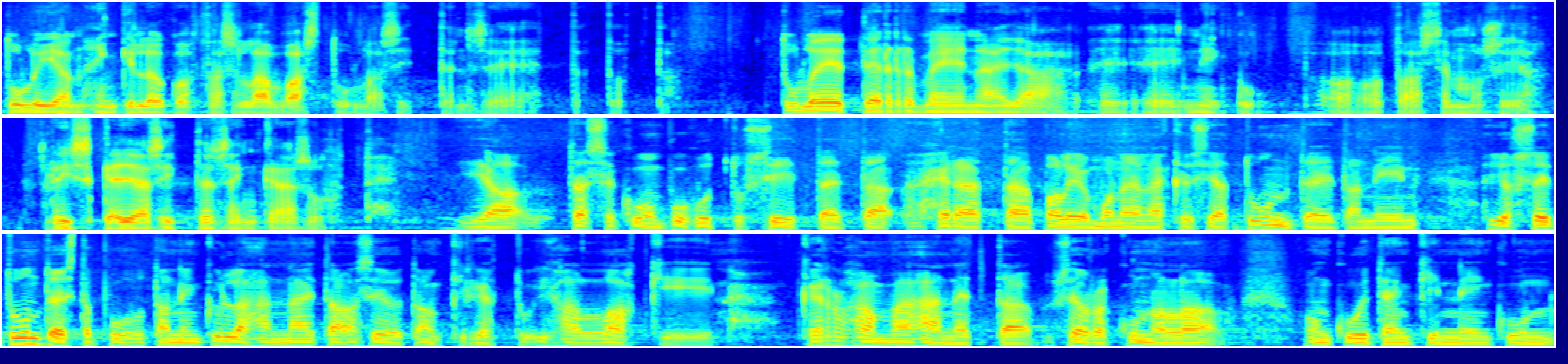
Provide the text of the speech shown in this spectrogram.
tulijan henkilökohtaisella vastuulla sitten se, että tota, tulee terveenä ja ei, ei niin kuin ota semmoisia riskejä sitten senkään suhteen. Ja tässä kun on puhuttu siitä, että herättää paljon monennäköisiä tunteita, niin jos ei tunteista puhuta, niin kyllähän näitä asioita on kirjattu ihan lakiin. Kerrohan vähän, että seurakunnalla on kuitenkin niin kuin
